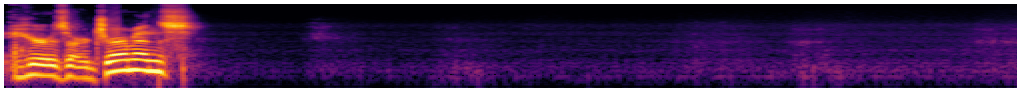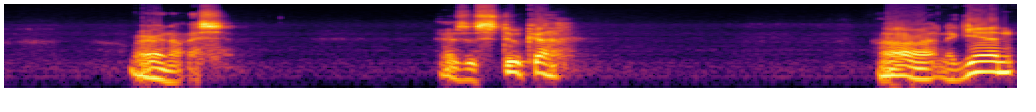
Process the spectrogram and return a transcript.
here's our Germans. Very nice. There's a Stuka. All right, and again,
